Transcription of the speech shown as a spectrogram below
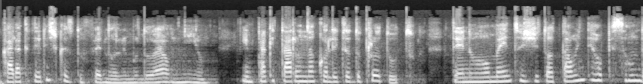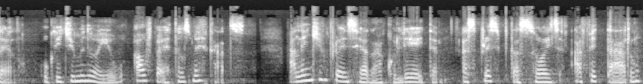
características do fenômeno do El Ninho, impactaram na colheita do produto, tendo aumento de total interrupção dela, o que diminuiu a oferta aos mercados. Além de influenciar na colheita, as precipitações afetaram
